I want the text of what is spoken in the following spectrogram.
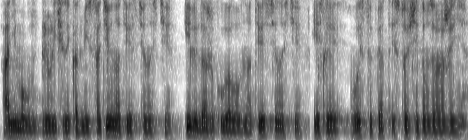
они могут быть привлечены к административной ответственности или даже к уголовной ответственности, если выступят источником заражения.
